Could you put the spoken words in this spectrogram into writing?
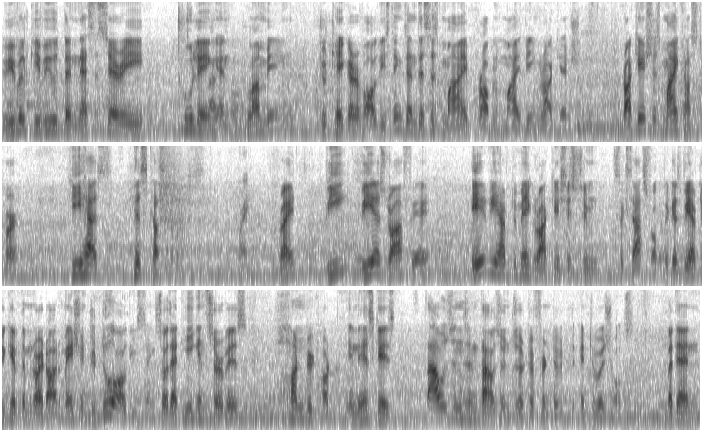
we will give you the necessary tooling and plumbing to take care of all these things, and this is my problem, my being Rakesh. Rakesh is my customer, he has his customers Right. right? We, we as Rafay, A, we have to make Rakesh's system successful because we have to give them the right automation to do all these things so that he can service hundred, or in his case, thousands and thousands of different individuals. But then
